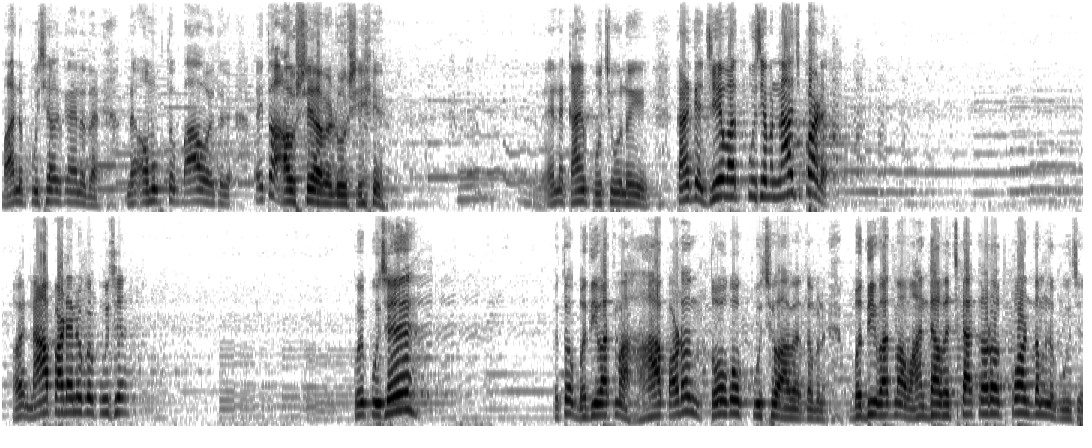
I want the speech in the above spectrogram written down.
બાને પૂછ્યા કાંઈ ન થાય. અને અમુક તો બા હોય તો એ તો આવશે હવે ડોશી. એને કાંઈ પૂછવું નહીં. કારણ કે જે વાત પૂછે એમાં ના જ પાડે. હવે ના પાડે એને કોઈ પૂછે? કોઈ પૂછે? એ તો બધી વાતમાં હા પાડો ને તો કોઈક પૂછો આવે તમને. બધી વાતમાં વાંધા વચકા કરો તો કોણ તમને પૂછે?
